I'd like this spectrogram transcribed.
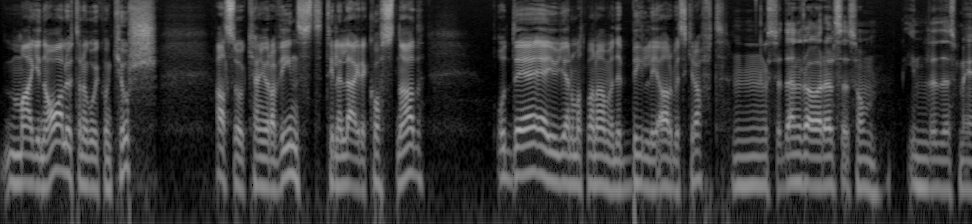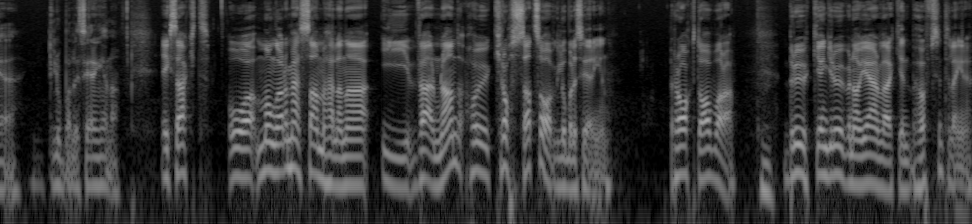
marginal utan att gå i konkurs. Alltså kan göra vinst till en lägre kostnad. Och det är ju genom att man använder billig arbetskraft. Mm, så den rörelse som inleddes med globaliseringen. då. Exakt. Och många av de här samhällena i Värmland har ju krossats av globaliseringen. Rakt av bara. Mm. Bruken, gruvorna och järnverken behövs inte längre,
